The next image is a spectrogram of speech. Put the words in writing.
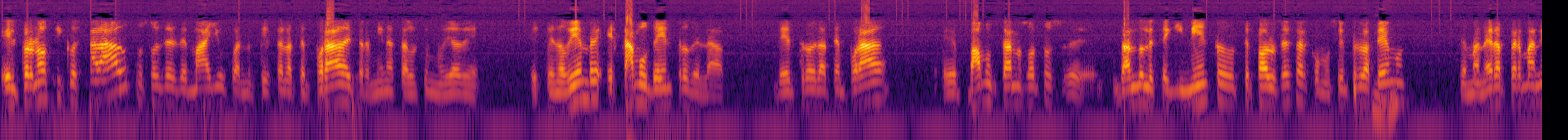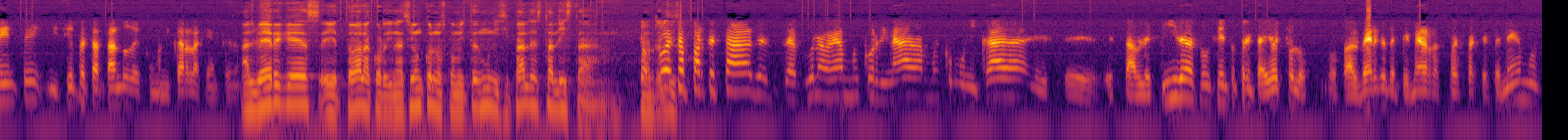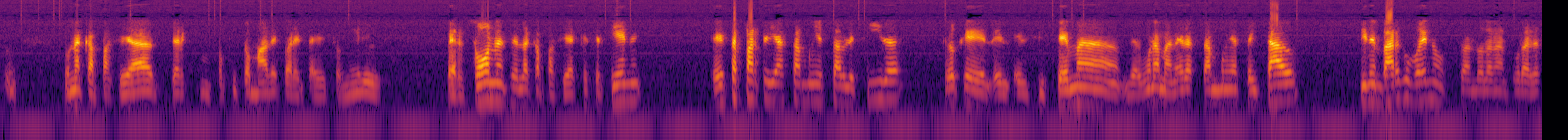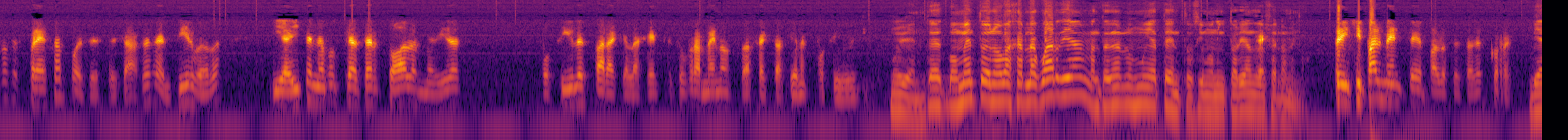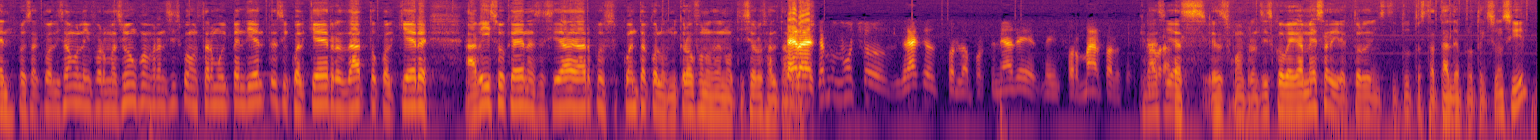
El pronóstico está dado, pues es desde mayo cuando empieza la temporada y termina hasta el último día de este noviembre. Estamos dentro de la dentro de la temporada eh, vamos a estar nosotros eh, dándole seguimiento, usted Pablo César, como siempre lo hacemos, de manera permanente y siempre tratando de comunicar a la gente. ¿no? Albergues, eh, toda la coordinación con los comités municipales está lista. Toda esa parte está de, de, alguna manera muy coordinada, muy comunicada, este, establecida, son 138 los, los albergues de primera respuesta que tenemos, una capacidad de un poquito más de 48 mil personas es la capacidad que se tiene esta parte ya está muy establecida, creo que el, el, sistema de alguna manera está muy aceitado. Sin embargo, bueno, cuando la naturaleza se expresa, pues este, se hace sentir, ¿verdad? Y ahí tenemos que hacer todas las medidas posibles para que la gente sufra menos afectaciones posibles. Muy bien. Entonces, momento de no bajar la guardia, mantenernos muy atentos y monitoreando el fenómeno. Principalmente, Pablo César, es correcto. Bien, pues actualizamos la información, Juan Francisco, vamos a estar muy pendientes y cualquier dato, cualquier aviso que haya necesidad de dar, pues cuenta con los micrófonos de Noticieros Altavoz. Te agradecemos mucho, gracias por la oportunidad de, de informar, Pablo César. Gracias, es Juan Francisco Vega Mesa, director del Instituto Estatal de Protección Civil.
